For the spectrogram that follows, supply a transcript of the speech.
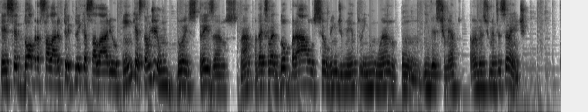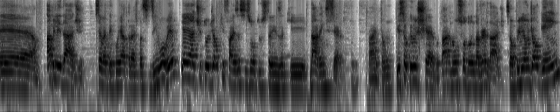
e aí você dobra salário, triplica salário em questão de um, dois, três anos, né? Quando é que você vai dobrar o seu rendimento em um ano com investimento? É um investimento excelente. É, habilidade você vai ter que correr atrás para se desenvolver, e aí a atitude é o que faz esses outros três aqui darem certo. Tá? Então, isso é o que eu enxergo, tá? Eu não sou dono da verdade. Essa é a opinião de alguém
